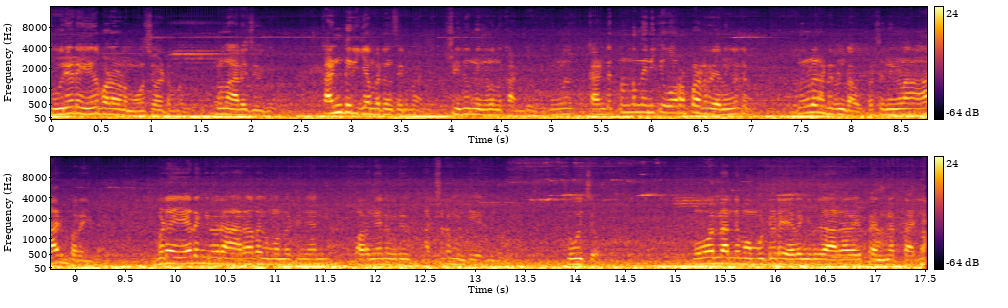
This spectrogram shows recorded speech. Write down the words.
സൂര്യയുടെ ഏത് പടമാണ് മോശമായിട്ടുള്ളത്? നിങ്ങൾ ആലോചിച്ച് നോക്കുക കണ്ടിരിക്കാൻ പറ്റുന്ന സിനിമ പക്ഷേ ഇത് നിങ്ങളൊന്ന് കണ്ടുപിടിക്കും നിങ്ങൾ കണ്ടിട്ടുണ്ടെന്ന് എനിക്ക് ഉറപ്പായിട്ടറിയാം. നിങ്ങൾക്ക് നിങ്ങൾ കണ്ടിട്ടുണ്ടാവും. പക്ഷെ നിങ്ങൾ ആരും പറയില്ല. ഇവിടെ ഏതെങ്കിലും ഒരു ആരാധകൻ വന്നിട്ട് ഞാൻ പറഞ്ഞതിന് ഒരു അക്ഷരം മുണ്ടിയായിരുന്നു. ചോദിച്ചോ? മോഹൻലാലിന്റെ മമ്മൂട്ടിയുടെ ഏതെങ്കിലും ഒരു ആരാധകൻ ഇപ്പം എന്നെ തല്ലി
